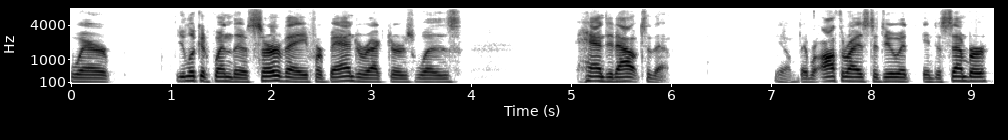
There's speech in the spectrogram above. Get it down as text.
where you look at when the survey for band directors was handed out to them. You know, they were authorized to do it in December.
